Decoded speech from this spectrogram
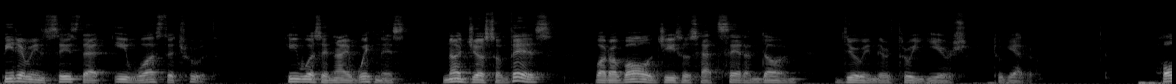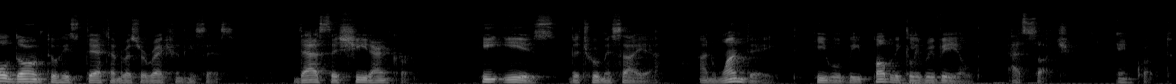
Peter insists that it was the truth. He was an eyewitness not just of this, but of all Jesus had said and done during their three years together. Hold on to his death and resurrection, he says. That's the sheet anchor. He is the true Messiah, and one day he will be publicly revealed as such. End quote.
